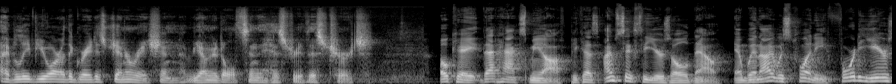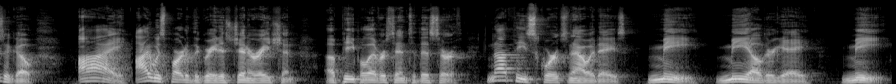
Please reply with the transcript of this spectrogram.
I believe you are the greatest generation of young adults in the history of this church. Okay, that hacks me off because I'm 60 years old now, and when I was 20, 40 years ago, I I was part of the greatest generation of people ever sent to this earth. Not these squirts nowadays. Me, me Elder Gay, me.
